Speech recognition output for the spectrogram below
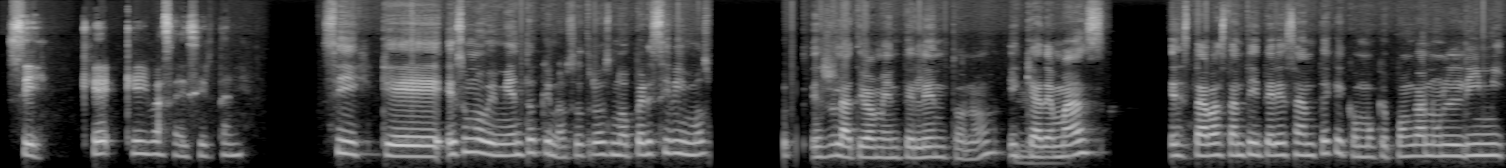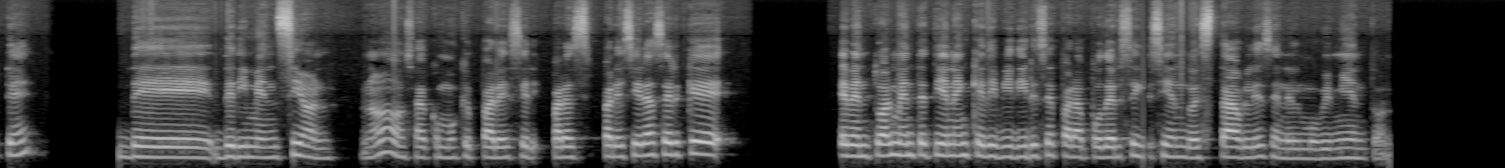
Sí, ¿Qué, ¿qué ibas a decir, Tania? Sí, que es un movimiento que nosotros no percibimos, es relativamente lento, ¿no? Y que además está bastante interesante que como que pongan un límite de, de dimensión, ¿no? O sea, como que parece, parec- pareciera ser que eventualmente tienen que dividirse para poder seguir siendo estables en el movimiento. ¿no?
